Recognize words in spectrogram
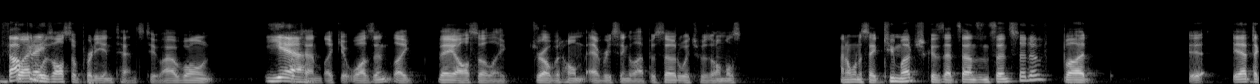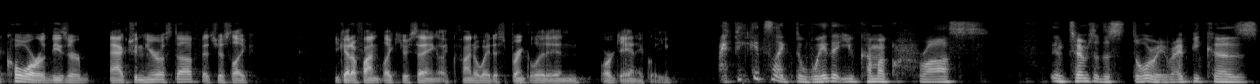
Falcon I- was also pretty intense too. I won't Yeah, pretend like it wasn't. Like they also like drove it home every single episode, which was almost I don't want to say too much because that sounds insensitive, but it, at the core, these are action hero stuff. It's just like you got to find, like you're saying, like find a way to sprinkle it in organically. I think it's like the way that you come across in terms of the story, right? Because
